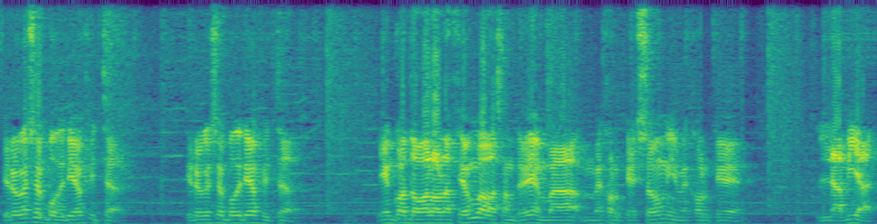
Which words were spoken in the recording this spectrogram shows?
creo que se podría fichar. Creo que se podría fichar. Y en cuanto a valoración va bastante bien. Va mejor que Son y mejor que Laviat.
